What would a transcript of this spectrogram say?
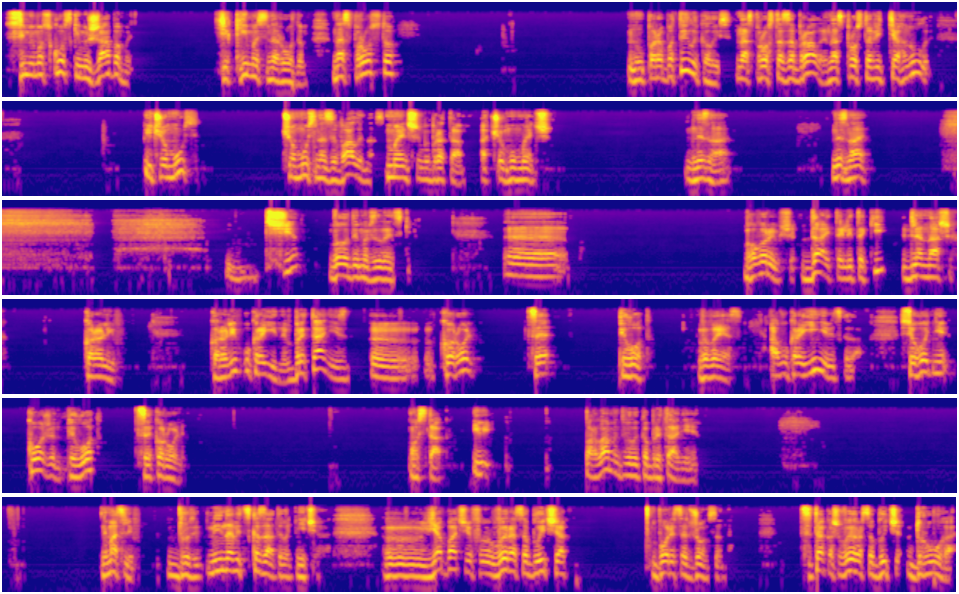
з цими московськими жабами якимось народом. Нас просто ну, поработили колись, нас просто забрали, нас просто відтягнули. І чомусь, чомусь називали нас меншими братами. А чому менше? Не знаю. Не знаю. Ще Володимир Зеленський е- говорив, що дайте літаки для наших королів. Королів України. В Британії король це пілот ВВС. А в Україні він сказав, сьогодні кожен пілот це король. Ось так. І парламент Великобританії. Нема слів. Друзі, мені навіть сказати от нічого. Е, Я бачив вираз обличчя Бориса Джонсона. Це також вираз обличчя друга.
